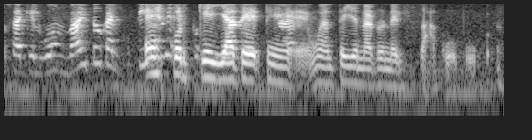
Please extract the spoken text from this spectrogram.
o sea, que el buen va y toca el timbre, Es porque ya te, debe estar- te, bueno, te llenaron el saco, pu, weón.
